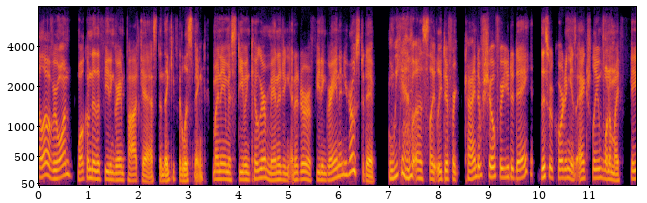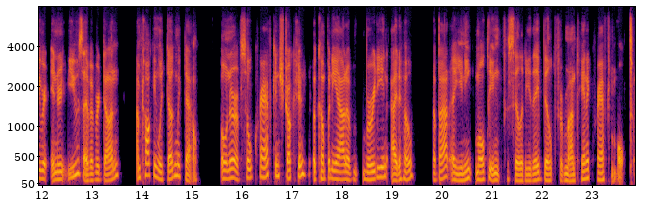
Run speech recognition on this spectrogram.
Hello, everyone. Welcome to the Feed and Grain podcast, and thank you for listening. My name is Steven Kilger, managing editor of Feed and Grain, and your host today. We have a slightly different kind of show for you today. This recording is actually one of my favorite interviews I've ever done. I'm talking with Doug McDowall, owner of Soulcraft Construction, a company out of Meridian, Idaho, about a unique malting facility they built for Montana Craft Malt.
